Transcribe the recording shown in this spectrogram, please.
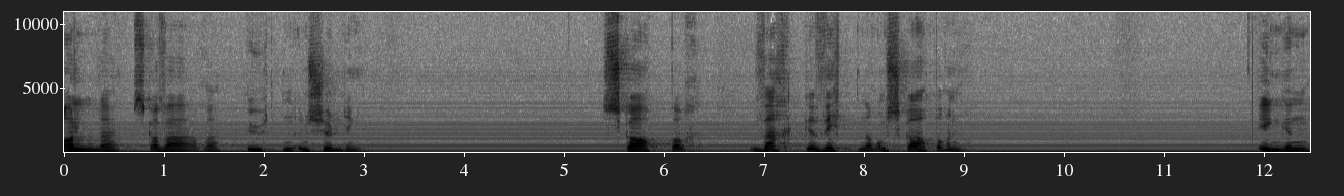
alle skal være uten unnskyldning. Skaperverket vitner om Skaperen. Ingen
